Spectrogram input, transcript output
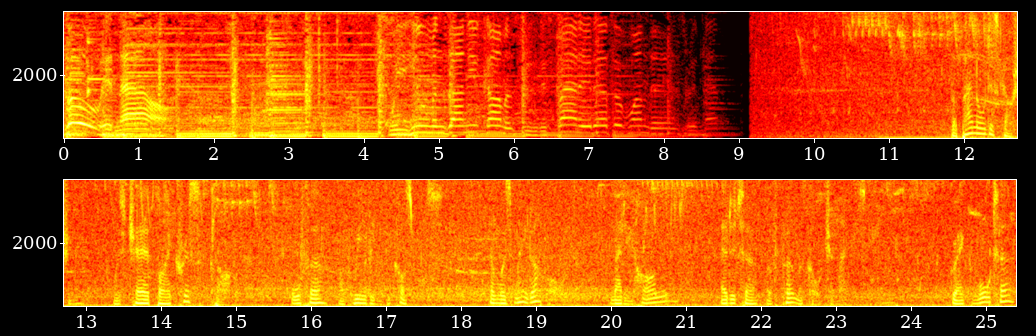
blow it now. We humans are newcomers to this planet Earth of wonders. The panel discussion was chaired by Chris Clark, author of Weaving the Cosmos, and was made up of Maddie Harland, editor of Permaculture magazine, Greg Morter,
